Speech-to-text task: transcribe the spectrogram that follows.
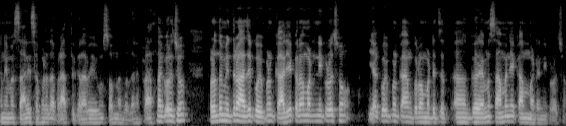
અને એમાં સારી સફળતા પ્રાપ્ત કરાવે એવું સોમનાથ દાદાને પ્રાર્થના કરું છું. પરંતુ મિત્રો આજે કોઈ પણ કાર્ય કરવા માટે નીકળો છો યા કોઈ પણ કામ કરવા માટે ઘરે એમાં સામાન્ય કામ માટે નીકળો છો?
